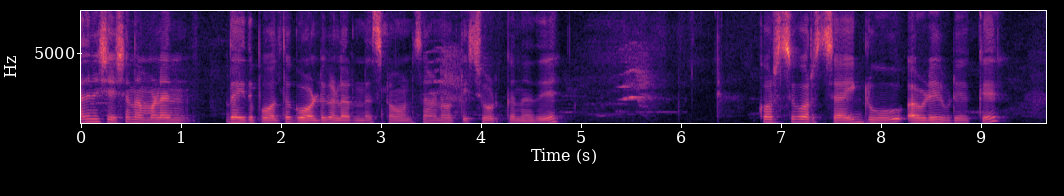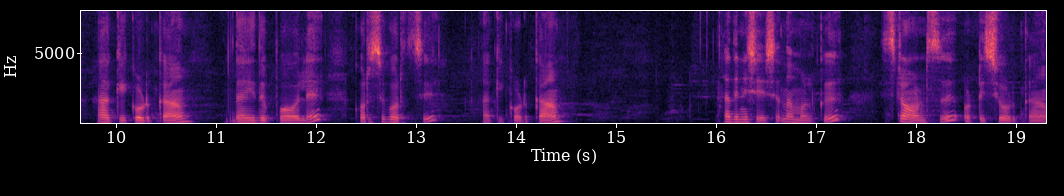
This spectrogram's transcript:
അതിനുശേഷം നമ്മൾ ഇതാ ഇതുപോലത്തെ ഗോൾഡ് കളറിന്റെ സ്റ്റോൺസ് ആണ് ഒട്ടിച്ചു കൊടുക്കുന്നത്. കുറച്ച് കുറച്ചായി ഗ്ലൂ അവിടെ ഇവിടെയൊക്കെ ആക്കി കൊടുക്കാം. ഇതാ ഇതുപോലെ കുറച്ച് കുറച്ച് ആക്കി കൊടുക്കാം. അതിനുശേഷം നമ്മൾക്ക് സ്റ്റോൺസ് ഒട്ടിച്ചു കൊടുക്കാം.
